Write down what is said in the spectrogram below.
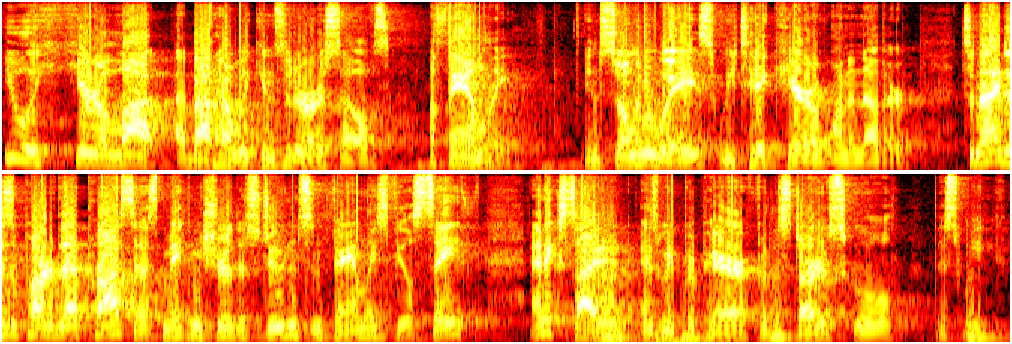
you will hear a lot about how we consider ourselves a family. In so many ways, we take care of one another. Tonight is a part of that process, making sure that students and families feel safe and excited as we prepare for the start of school this week.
